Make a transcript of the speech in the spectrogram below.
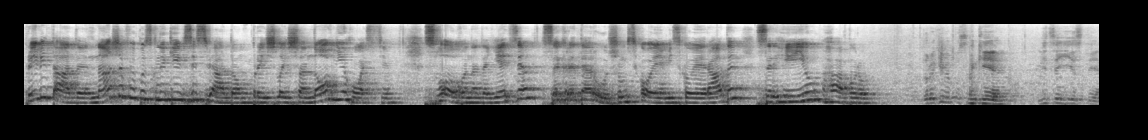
Привітати наших випускників зі святом прийшли шановні гості. Слово надається секретару Шумської міської ради Сергію Габору. Дорогі випускники, ліцеїсти,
